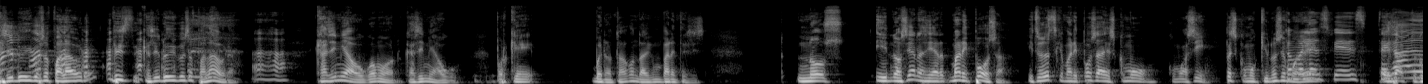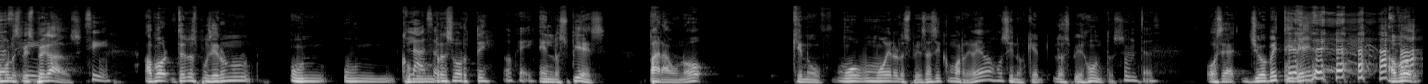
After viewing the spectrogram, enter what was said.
Casi no digo esa palabra. ¿Viste? Casi no digo esa palabra. Ajá. Casi me ahogo, amor. Casi me ahogo. Porque, bueno, te voy a contar un paréntesis. Nos, y nos iban a hacer mariposa. Y sabes que mariposa es como, como así. Pues como que uno se mueve. Como los pies pegados. Exacto, como los pies pegados. Sí. Amor, entonces nos pusieron un, un, un como un resorte en los pies para uno que no mueva los pies así como arriba y abajo, sino que los pies juntos. Juntos. O sea, yo me tiré, amor,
